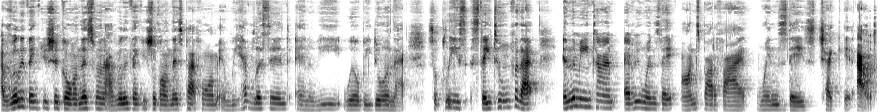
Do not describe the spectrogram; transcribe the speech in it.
I really think you should go on this one. I really think you should go on this platform. And we have listened and we will be doing that. So please stay tuned for that. In the meantime, every Wednesday on Spotify, Wednesdays, check it out.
